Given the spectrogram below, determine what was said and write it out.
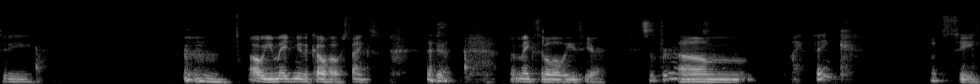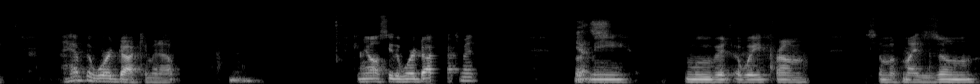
see. oh, you made me the co-host. Thanks. Yeah. that makes it a little easier. So pretty much. Um, I think, let's see. I have the Word document up. Can you all see the Word document? Let Yes. me move it away from some of my Zoom.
